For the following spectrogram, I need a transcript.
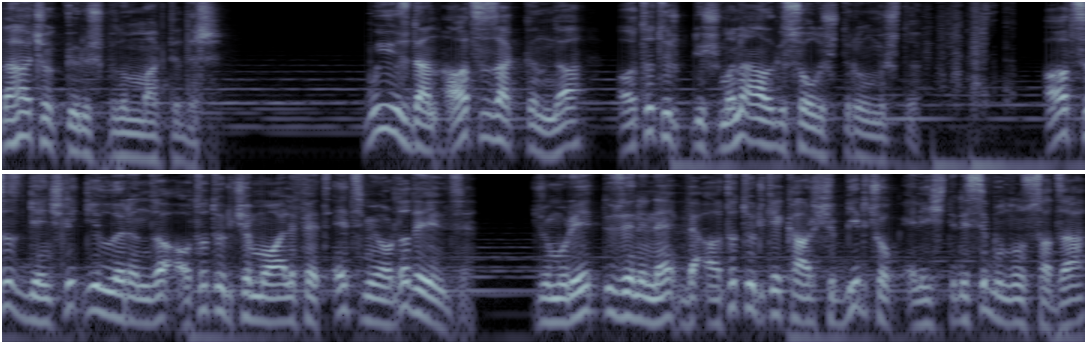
daha çok görüş bulunmaktadır. Bu yüzden Atsız hakkında Atatürk düşmanı algısı oluşturulmuştu. Atsız gençlik yıllarında Atatürk'e muhalefet etmiyor da değildi. Cumhuriyet düzenine ve Atatürk'e karşı birçok eleştirisi bulunsa da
